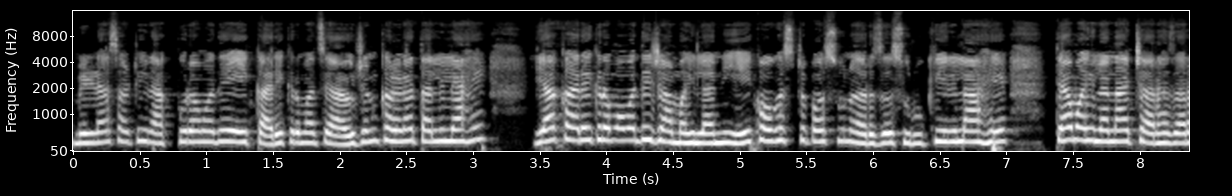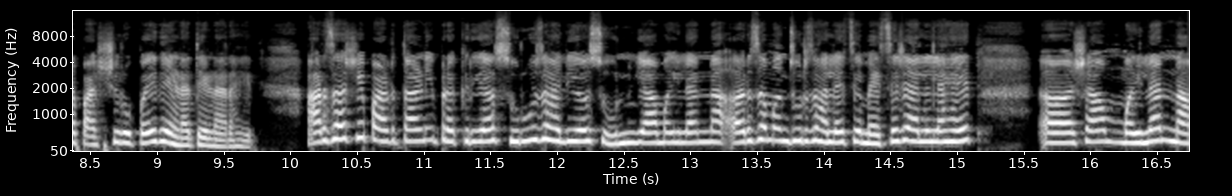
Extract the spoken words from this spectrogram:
मिळण्यासाठी नागपुरामध्ये एक कार्यक्रमाचे आयोजन करण्यात आलेले आहे. या कार्यक्रमामध्ये ज्या महिलांनी एक ऑगस्टपासून अर्ज सुरू केलेला आहे त्या महिलांना चार हजार पाचशे रुपये देण्यात येणार आहेत. अर्जाची पडताळणी प्रक्रिया सुरू झाली असून या महिलांना अर्ज मंजूर झाल्याचे मेसेज आलेले आहेत. अशा महिलांना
